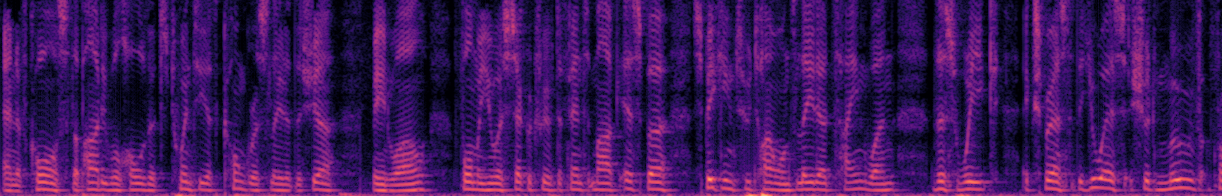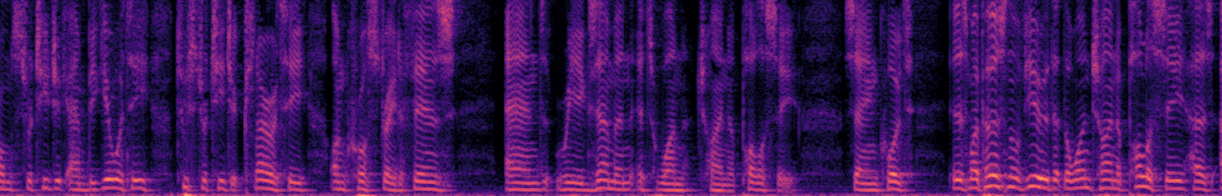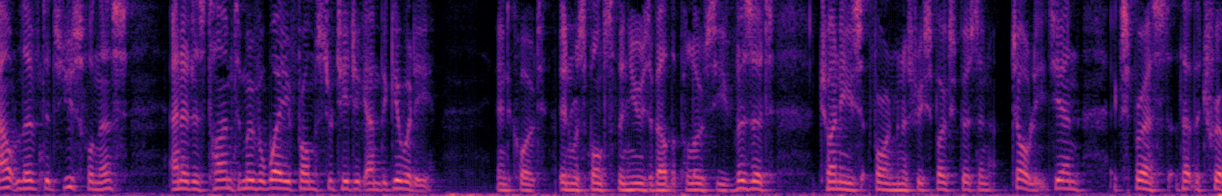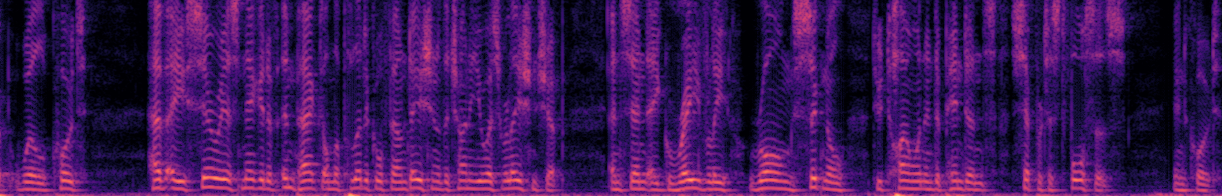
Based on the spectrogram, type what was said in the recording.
And of course, the party will hold its 20th Congress later this year. Meanwhile, former US Secretary of Defense Mark Esper, speaking to Taiwan's leader Tsai Ing-wen this week, expressed that the US should move from strategic ambiguity to strategic clarity on cross-strait affairs and re-examine its one China policy saying, quote, It is my personal view that the One China policy has outlived its usefulness, and it is time to move away from strategic ambiguity. End quote. In response to the news about the Pelosi visit, Chinese Foreign Ministry spokesperson Zhao Lijian expressed that the trip will, quote, have a serious negative impact on the political foundation of the China US relationship and send a gravely wrong signal to Taiwan independence separatist forces. End quote.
